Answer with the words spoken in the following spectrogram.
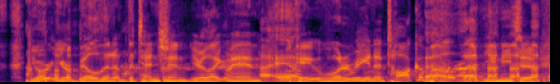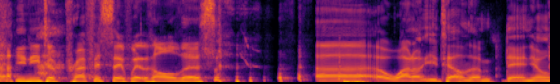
You're you're building up the tension. You're like, man, okay, what are we going to talk about that you need to you need to preface it with all this? uh, why don't you tell them, Daniel?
